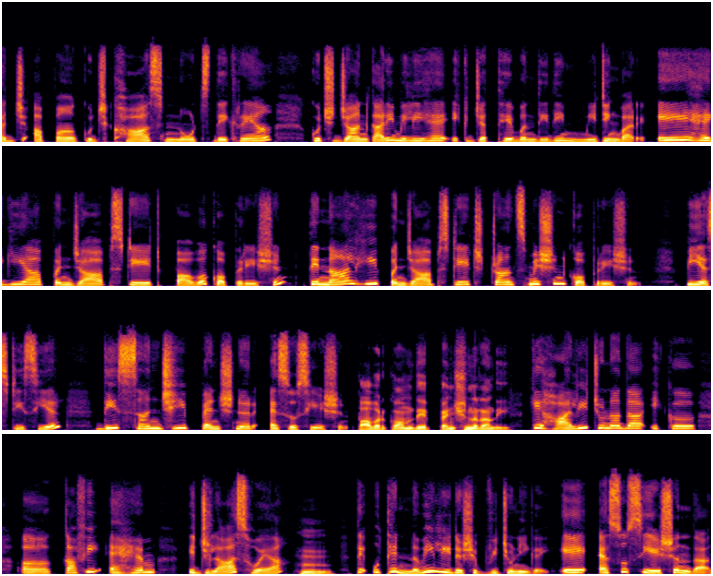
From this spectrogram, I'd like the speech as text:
ਅੱਜ ਆਪਾਂ ਕੁਝ ਖਾਸ ਨੋਟਸ ਦੇਖ ਰਹੇ ਹਾਂ। ਕੁਝ ਜਾਣਕਾਰੀ ਮਿਲੀ ਹੈ ਇੱਕ ਜਥੇਬੰਦੀ ਦੀ ਮੀਟਿੰਗ ਬਾਰੇ। ਇਹ ਹੈਗੀ ਆ ਪੰਜਾਬ ਸਟੇਟ ਪਾਵਰ ਕਾਰਪੋਰੇਸ਼ਨ ਤੇ ਨਾਲ ਹੀ Punjab state transmission corporation. PSTCL ਦੀ ਸਾਂਝੀ ਪੈਨਸ਼ਨਰ ਐਸੋਸੀਏਸ਼ਨ। ਪਾਵਰਕਾਮ ਦੇ ਪੈਨਸ਼ਨਰਾਂ ਦੀ। ਕਿ ਹਾਲ ਹੀ 'ਚ ਉਹਨਾਂ ਦਾ ਇੱਕ ਕਾਫੀ ਅਹਿਮ ਇਜਲਾਸ ਹੋਇਆ ਹੂੰ। ਤੇ ਉੱਥੇ ਨਵੀਂ ਲੀਡਰਸ਼ਿਪ ਵੀ ਚੁਣੀ ਗਈ। ਇਹ ਐਸੋਸੀਏਸ਼ਨ ਦਾ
